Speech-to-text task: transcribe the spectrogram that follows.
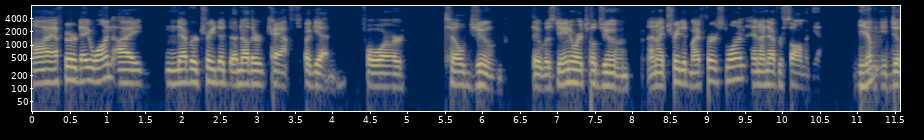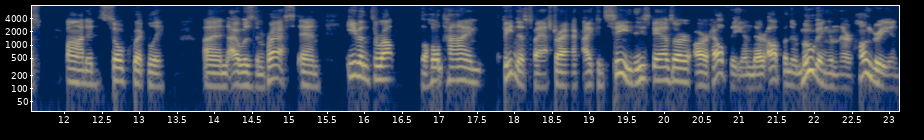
Uh, after day one, I never treated another calf again for till June. It was January till June and I treated my first one, and I never saw him again. Yep, he just responded so quickly, and I was impressed. And even throughout the whole time feeding this Fastrack, I could see these calves are are healthy and they're up and they're moving and they're hungry, and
